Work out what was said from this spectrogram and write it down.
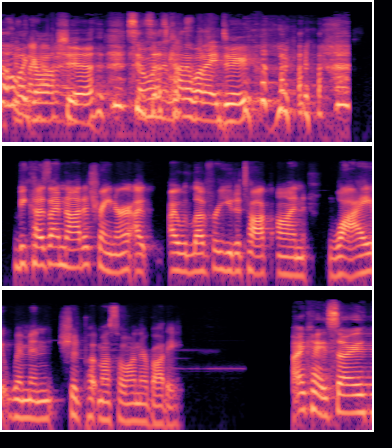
oh my I gosh, yeah. Since that's that kind of what I do. because I'm not a trainer. I, I would love for you to talk on why women should put muscle on their body. Okay, so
